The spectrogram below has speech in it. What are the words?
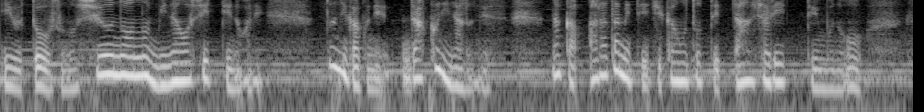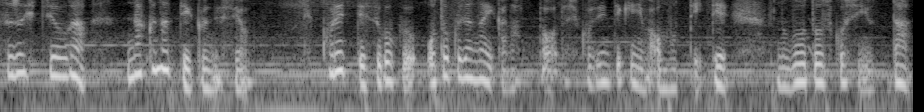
言うとその収納の見直しっていうのがねとにかくね楽になるんです。なんか改めて時間をとって断捨離っていうものをする必要がなくなっていくんですよこれってすごくお得じゃないかなと私個人的には思っていてその冒頭少し言った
